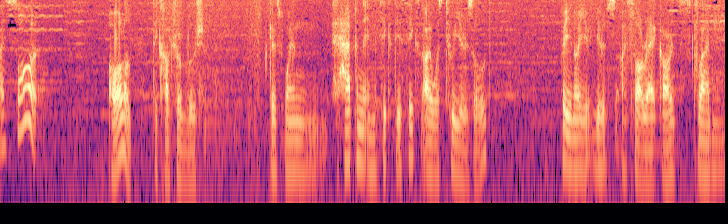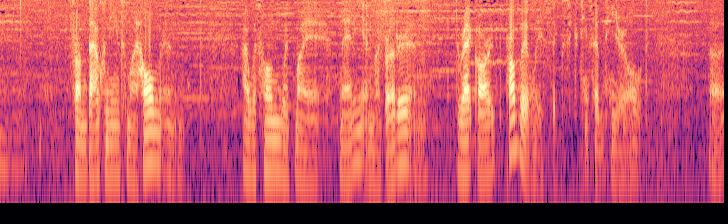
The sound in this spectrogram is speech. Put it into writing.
I saw all of the Cultural Revolution because when it happened in '66, I was two years old. But you know, you, you, I saw red guards climbing from balcony into my home, and I was home with my nanny and my brother, and the red guard, probably only six, 16, 17 year old uh,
